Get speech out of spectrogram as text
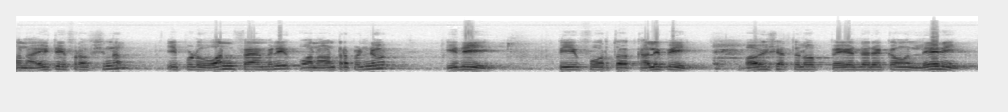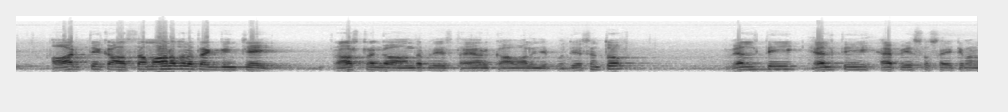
మన ఐటీ ప్రొఫెషనల్ ఇప్పుడు వన్ ఫ్యామిలీ వన్ ఆంటర్ప్రెన్యూర్. ఇది పీ ఫోర్తో కలిపి భవిష్యత్తులో పేదరికం లేని ఆర్థిక అసమానతలు తగ్గించే రాష్ట్రంగా ఆంధ్రప్రదేశ్ తయారు కావాలని చెప్పే ఉద్దేశంతో వెల్తీ హెల్తీ హ్యాపీ సొసైటీ మన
